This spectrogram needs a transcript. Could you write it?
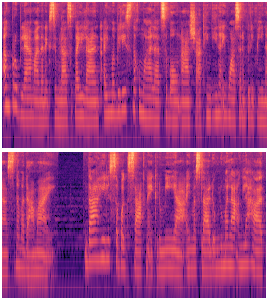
Ang problema na nagsimula sa Thailand ay mabilis na kumalat sa buong Asya at hindi na iwasan ng Pilipinas na madamay. Dahil sa bagsak na ekonomiya ay mas lalong lumala ang lahat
